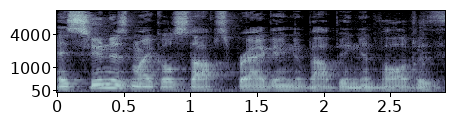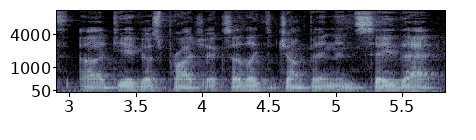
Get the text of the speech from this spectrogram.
As soon as Michael stops bragging about being involved with uh, Diego's projects, I'd like to jump in and say that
